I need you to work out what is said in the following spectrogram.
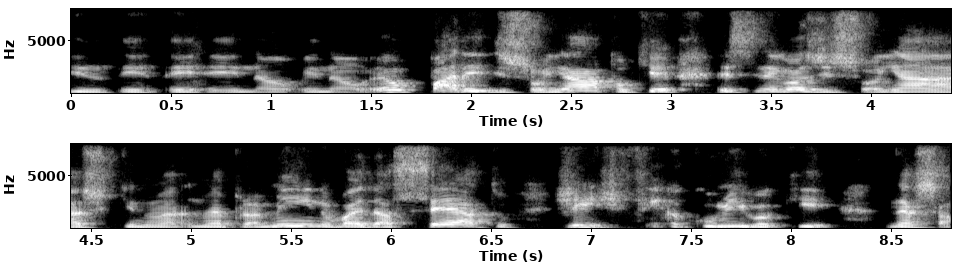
e, e, e não, e não. Eu parei de sonhar porque esse negócio de sonhar acho que não é, não é para mim, não vai dar certo. Gente, fica comigo aqui nessa,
